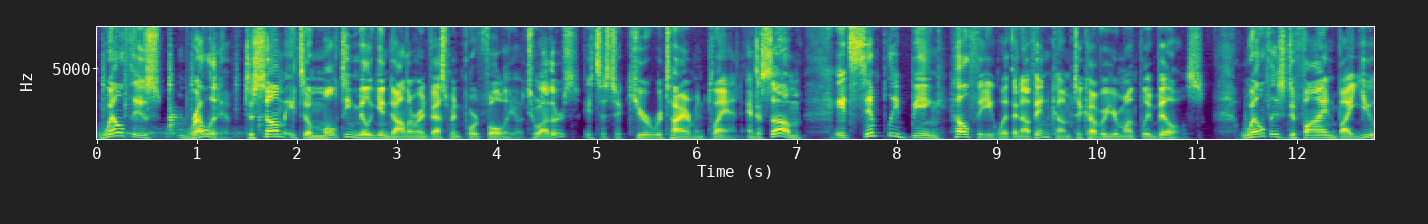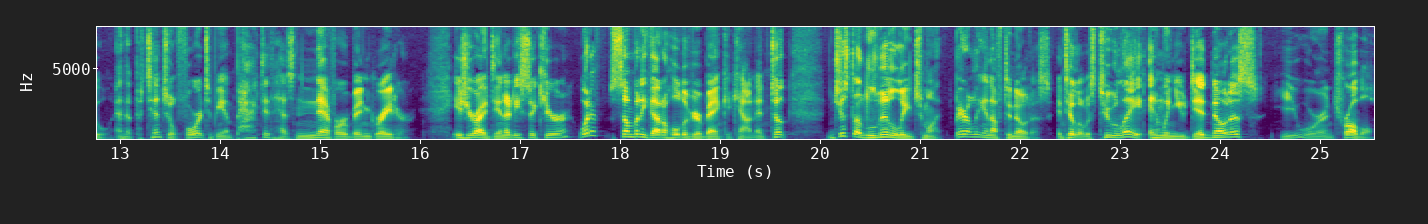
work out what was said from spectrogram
Wealth is relative. To some, it's a multi million dollar investment portfolio. To others, it's a secure retirement plan. And to some, it's simply being healthy with enough income to cover your monthly bills. Wealth is defined by you, and the potential for it to be impacted has never been greater. Is your identity secure? What if somebody got a hold of your bank account and took just a little each month, barely enough to notice, until it was too late, and when you did notice, you were in trouble?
